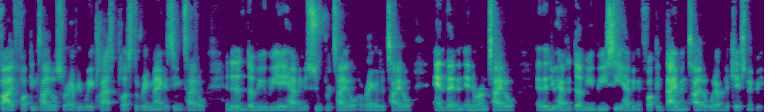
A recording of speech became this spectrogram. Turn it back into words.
five fucking titles for every weight class plus the ring magazine title and then the WBA having a super title, a regular title, and then an interim title, and then you have the WBC having a fucking diamond title, whatever the case may be.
